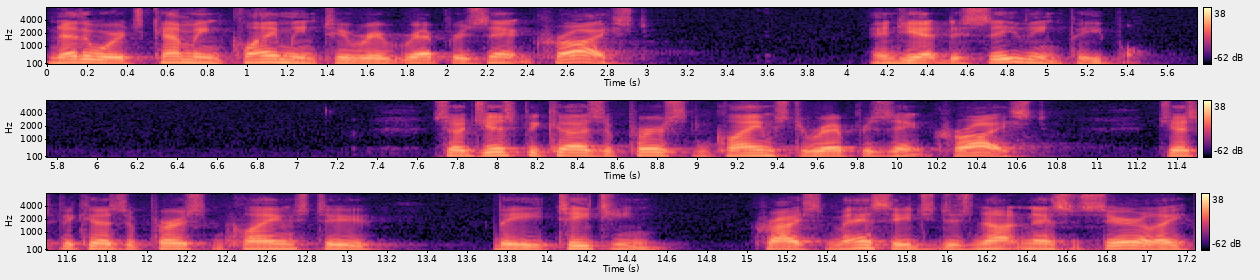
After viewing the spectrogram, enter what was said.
In other words, coming claiming to re- represent Christ and yet deceiving people. So just because a person claims to represent Christ, just because a person claims to be teaching Christ's message, does not necessarily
